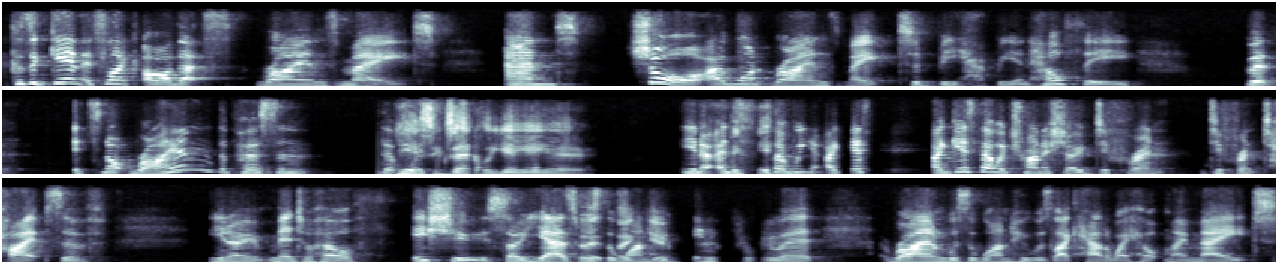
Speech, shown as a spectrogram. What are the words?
because again it's like oh that's ryan's mate Hmm. and sure i want ryan's mate to be happy and healthy but it's not ryan the person that yes, exactly. Yeah, yeah, yeah. you know and Yeah. so we i guess i guess they were trying to show different different types of you know mental health issues so yaz was the one yeah. who'd been through it ryan was the one who was like how do i help my mate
